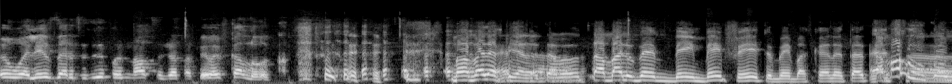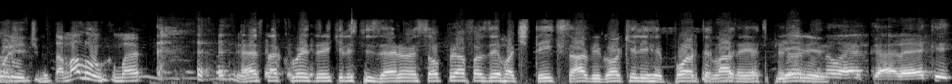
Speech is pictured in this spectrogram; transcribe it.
eu olhei os 0 e falei, nossa, o JP vai ficar louco. Mas vale a pena, tá, um trabalho bem, bem, bem feito, bem bacana. Tá, tá Essa... maluco o algoritmo, tá maluco, mas. Essa coisa aí que eles fizeram é só pra fazer hot take, sabe? Igual aquele repórter lá da ESPN. Não é, cara. É que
